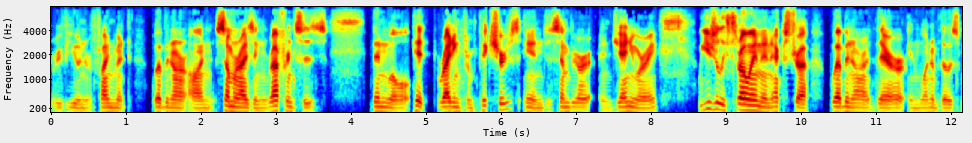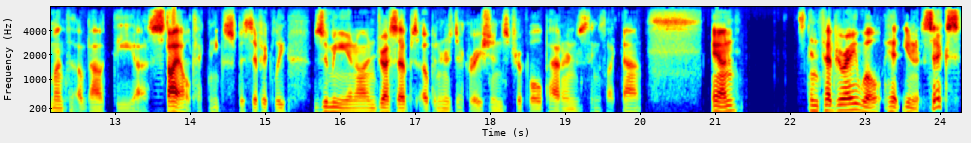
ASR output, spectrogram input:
review and refinement webinar on summarizing references. Then we'll hit writing from pictures in December and January. We usually throw in an extra webinar there in one of those months about the uh, style techniques, specifically zooming in on dress ups, openers, decorations, triple patterns, things like that. And in February, we'll hit Unit 6.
